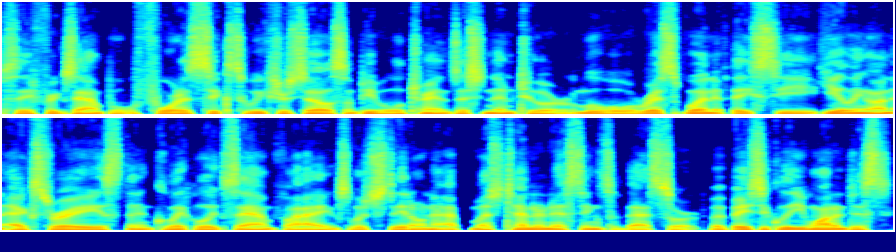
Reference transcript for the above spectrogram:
say, for example, four to six weeks or so, some people will transition them to a removable wrist splint if they see healing on x rays, then clinical exam findings, which they don't have much tenderness, things of that sort. But basically, you want to just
